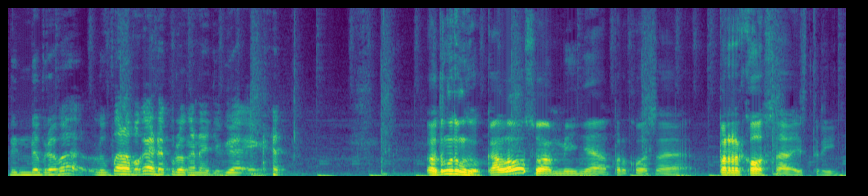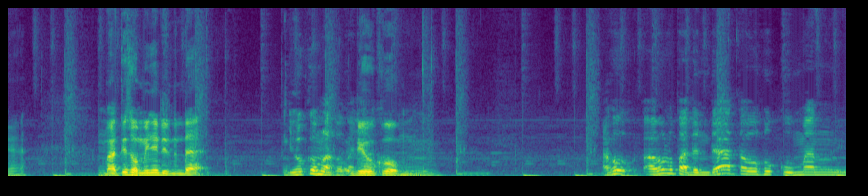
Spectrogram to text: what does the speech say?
Denda berapa? Lupa lah pokoknya ada kurungannya juga ya kan? Oh tunggu tunggu tuh kalau suaminya perkosa perkosa istrinya berarti suaminya didenda? Dihukum lah pokoknya. Dihukum. Hmm. aku aku lupa denda atau hukuman.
